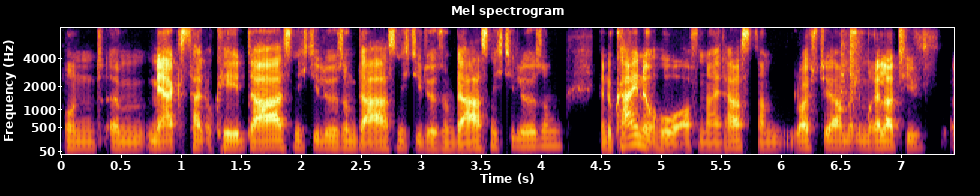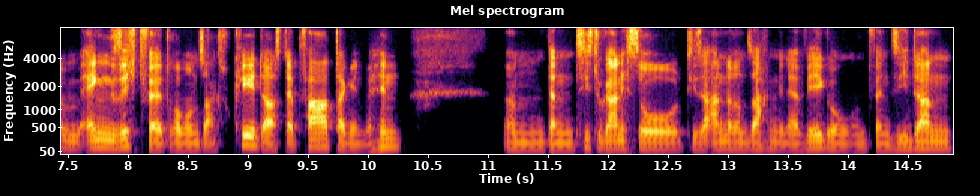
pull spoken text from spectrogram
und ähm, merkst halt, okay, da ist nicht die Lösung, da ist nicht die Lösung, da ist nicht die Lösung. Wenn du keine hohe Offenheit hast, dann läufst du ja mit einem relativ ähm, engen Sichtfeld rum und sagst, okay, da ist der Pfad, da gehen wir hin. Ähm, dann ziehst du gar nicht so diese anderen Sachen in Erwägung. Und wenn sie dann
